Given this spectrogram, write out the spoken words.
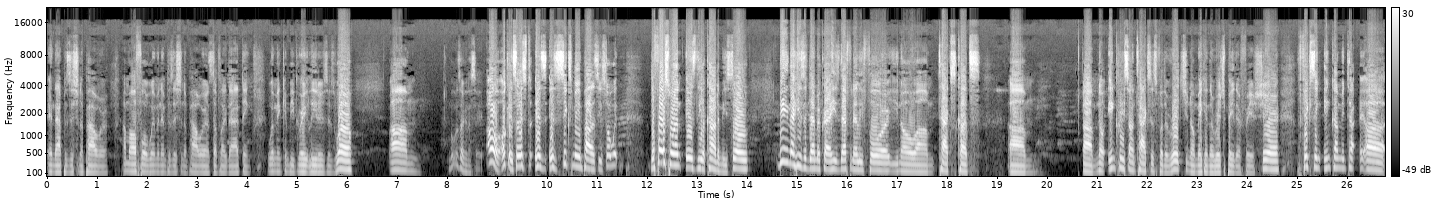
in that position of power. I'm all for women in position of power and stuff like that. I think women can be great leaders as well. Um, what was I gonna say? Oh, okay. So it's his six main policies. So with the first one is the economy. So being that he's a Democrat, he's definitely for you know um, tax cuts. Um, um, no increase on taxes for the rich. You know, making the rich pay their fair share, fixing income uh,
